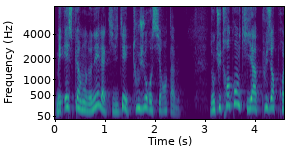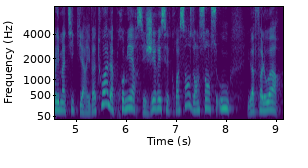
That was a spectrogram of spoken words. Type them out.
mais est-ce qu'à un moment donné, l'activité est toujours aussi rentable? Donc tu te rends compte qu'il y a plusieurs problématiques qui arrivent à toi. La première, c'est gérer cette croissance dans le sens où il va falloir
